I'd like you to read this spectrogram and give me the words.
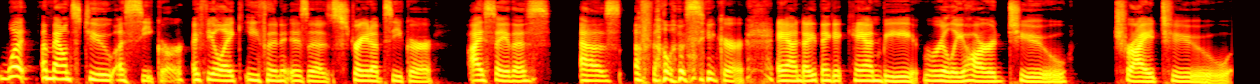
what amounts to a seeker. I feel like Ethan is a straight up seeker. I say this as a fellow seeker, and I think it can be really hard to try to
